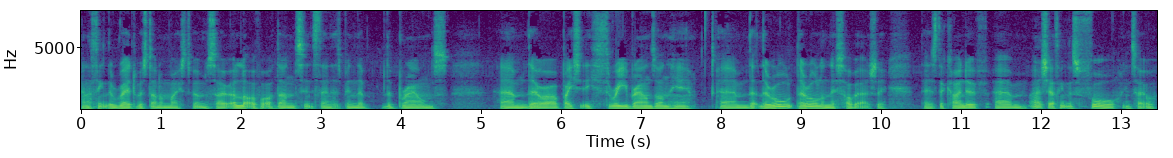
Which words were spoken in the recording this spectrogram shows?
and I think the red was done on most of them. So a lot of what I've done since then has been the the browns. Um, there are basically three browns on here. Um, that they're all they're all on this hobbit actually. There's the kind of um, actually I think there's four in total,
